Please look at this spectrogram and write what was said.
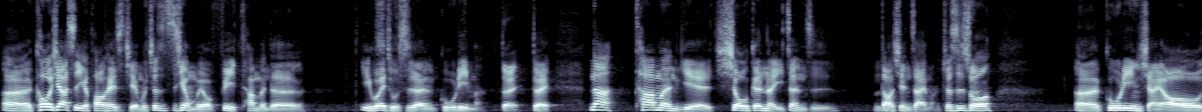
呃，扣一下是一个 podcast 节目，就是之前我们有 feed 他们的一位主持人孤立嘛，对。对，那他们也休更了一阵子，到现在嘛，就是说。呃，孤立想要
